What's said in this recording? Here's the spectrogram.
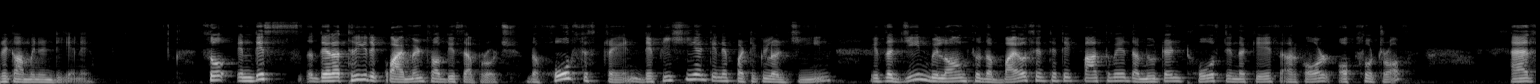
recombinant DNA. So, in this there are three requirements of this approach. The host strain deficient in a particular gene, if the gene belongs to the biosynthetic pathway, the mutant host in the case are called auxotroph as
